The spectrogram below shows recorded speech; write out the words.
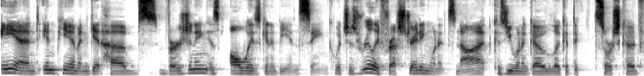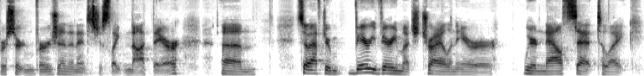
And NPM and GitHub's versioning is always going to be in sync, which is really frustrating when it's not because you want to go look at the source code for a certain version and it's just like not there. Um, so after very, very much trial and error, we're now set to like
